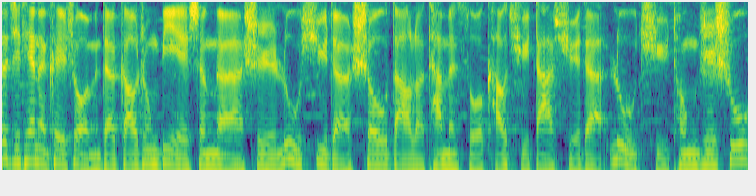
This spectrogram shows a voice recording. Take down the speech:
这几天呢，可以说我们的高中毕业生呢是陆续的收到了他们所考取大学的录取通知书。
